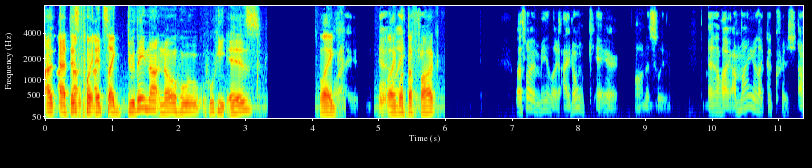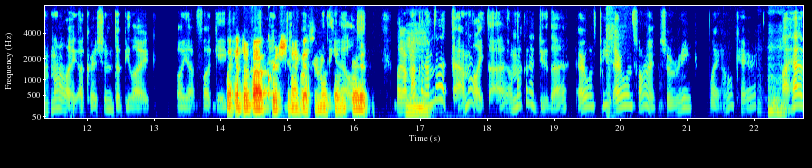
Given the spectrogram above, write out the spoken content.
at- at this point, it's like, do they not know who who he is? Like, yeah, like, what the fuck? That's what I mean. Like, I don't care, honestly. And like, I'm not even like a Christian. I'm not like a Christian to be like, oh yeah, fuck gay. like a devout Christian, I guess, in that everything sense, else." right? Like, I'm not gonna. Mm. I'm not that. I'm not like that. I'm not gonna do that. Everyone's pe- Everyone's fine. Sheree, like, I don't care. I have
